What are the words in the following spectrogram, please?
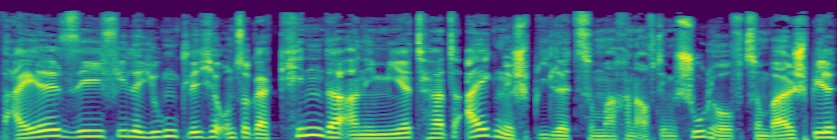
Weil sie viele Jugendliche und sogar Kinder animiert hat, eigene Spiele zu machen, auf dem Schulhof zum Beispiel.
